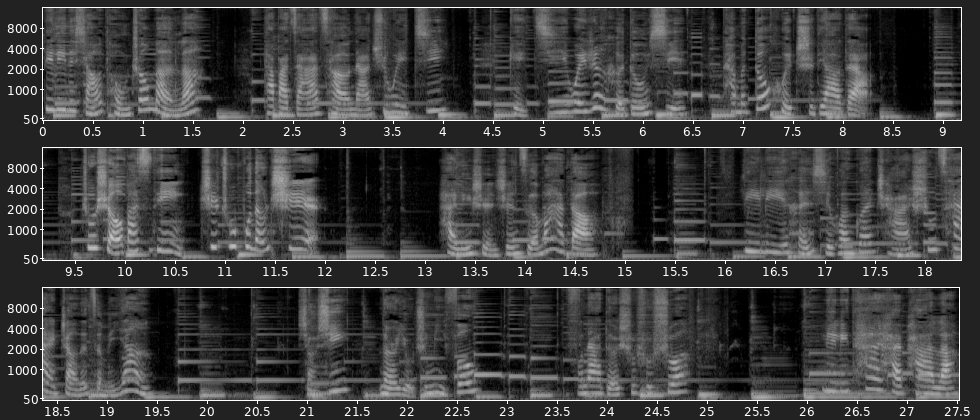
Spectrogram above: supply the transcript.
丽丽的小桶装满了。他把杂草拿去喂鸡，给鸡喂任何东西，它们都会吃掉的。住手，巴斯汀！蜘蛛不能吃。海琳婶婶责骂道。丽丽很喜欢观察蔬菜长得怎么样。小心，那儿有只蜜蜂。弗纳德叔叔说。丽丽太害怕了，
